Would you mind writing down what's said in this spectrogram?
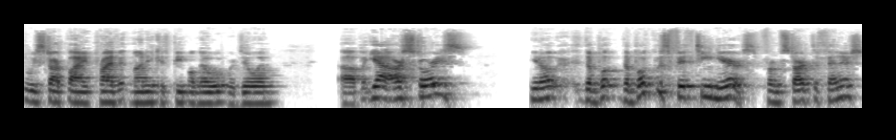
we start buying private money because people know what we're doing. Uh, but yeah, our stories, you know, the book, the book was 15 years from start to finish.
